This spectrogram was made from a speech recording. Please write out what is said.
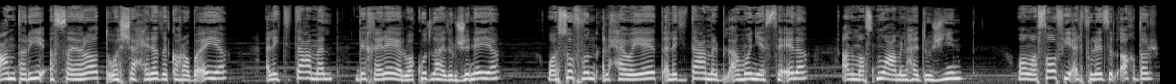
عن طريق السيارات والشاحنات الكهربائية التي تعمل بخلايا الوقود الهيدروجينية وسفن الحاويات التي تعمل بالأمونيا السائلة المصنوعة من الهيدروجين ومصافي الفولاذ الأخضر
